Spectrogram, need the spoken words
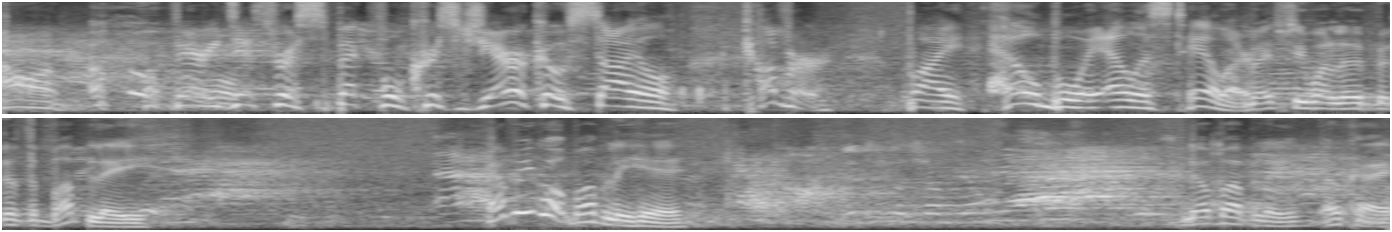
Oh, very disrespectful Chris Jericho style cover by Hellboy Ellis Taylor. Makes me want a little bit of the bubbly. Have we got bubbly here? No bubbly. Okay.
